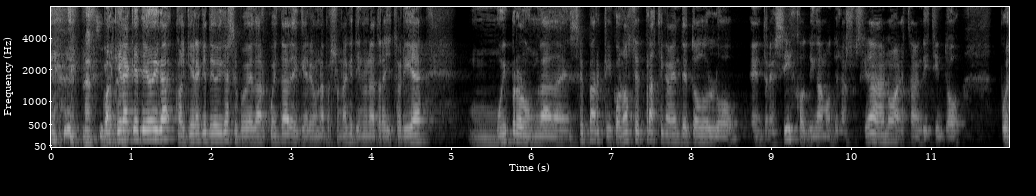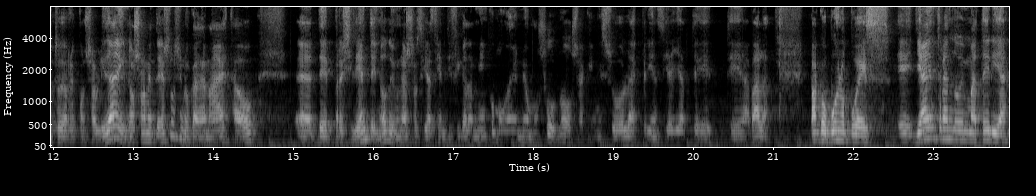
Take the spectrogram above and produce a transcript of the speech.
cualquiera, que te oiga, cualquiera que te oiga se puede dar cuenta de que eres una persona que tiene una trayectoria muy prolongada en SEPAR, que conoces prácticamente todos los entresijos, digamos, de la sociedad, ¿no? Has estado en distintos puestos de responsabilidad y no solamente eso, sino que además ha estado eh, de presidente ¿no? de una sociedad científica también como es Neomosur, ¿no? o sea que en eso la experiencia ya te, te avala. Paco, bueno, pues eh, ya entrando en materia,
